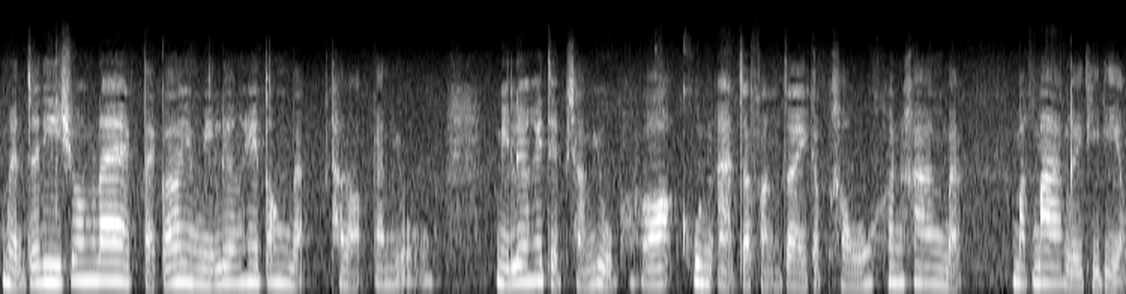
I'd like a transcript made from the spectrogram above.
เหมือนจะดีช่วงแรก แต่ก็ยังมีเรื่องให้ต้องแบบ ทะเลาะกันอยู่ มีเรื่องให้เจ็บช้ำอยู่ เพราะคุณอาจจะฝังใจกับเขาค่อนข้างแบบมาก ๆเลยทีเดียว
